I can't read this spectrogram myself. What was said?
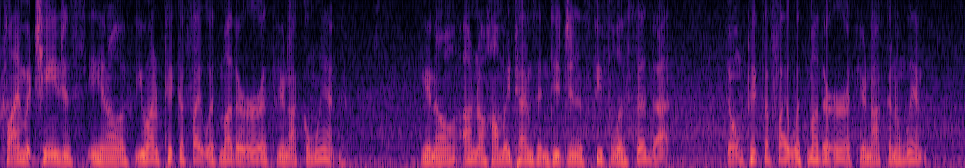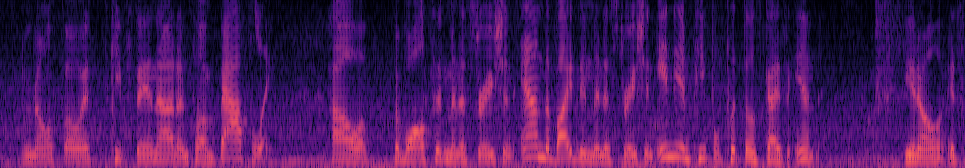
Climate change is, you know, if you want to pick a fight with Mother Earth, you're not going to win. You know, I don't know how many times Indigenous people have said that. Don't pick a fight with Mother Earth. You're not going to win. You know, so it keeps saying that, and so I'm baffling how the Walz administration and the Biden administration, Indian people put those guys in. You know, it's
